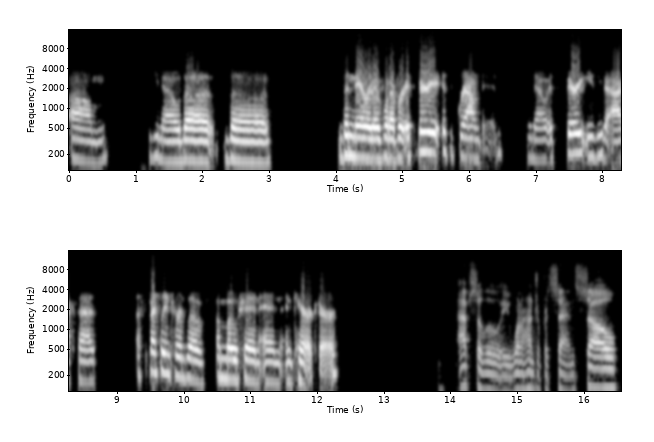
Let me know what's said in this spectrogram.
um, you know, the, the, the narrative, whatever, it's very, it's grounded, you know, it's very easy to access especially in terms of emotion and, and character. Absolutely, 100%. So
